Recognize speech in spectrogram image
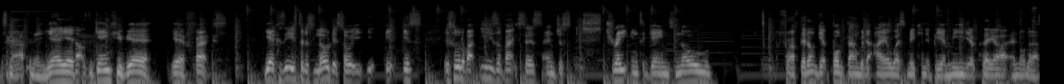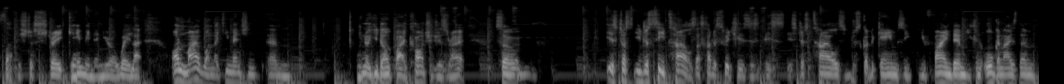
It's not happening. Yeah, yeah, that was the GameCube. Yeah, yeah, facts. Yeah, because it used to just load it, so it, it, it- it's it's all about ease of access and just straight into games. No, for if they don't get bogged down with the iOS making it be a media player and all of that stuff, it's just straight gaming and you're away. Like on my one, like you mentioned, um, you know, you don't buy cartridges, right? So it's just you just see tiles. That's how the Switch is. It's, it's, it's just tiles. You just got the games. You, you find them. You can organize them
